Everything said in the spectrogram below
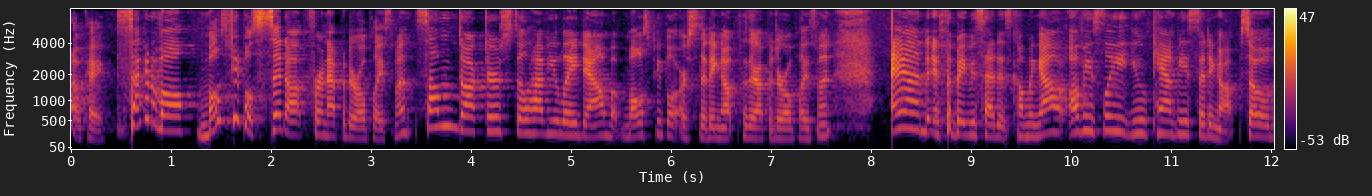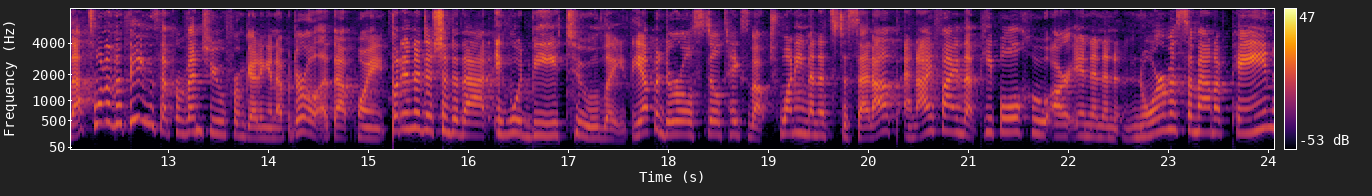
not okay. Second of all, most people sit up for an epidural placement. Some doctors doctors still have you lay down, but most people are sitting up for their epidural placement. And if the baby's head is coming out, obviously you can't be sitting up. So that's one of the things that prevents you from getting an epidural at that point. But in addition to that, it would be too late. The epidural still takes about 20 minutes to set up. And I find that people who are in an enormous amount of pain,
